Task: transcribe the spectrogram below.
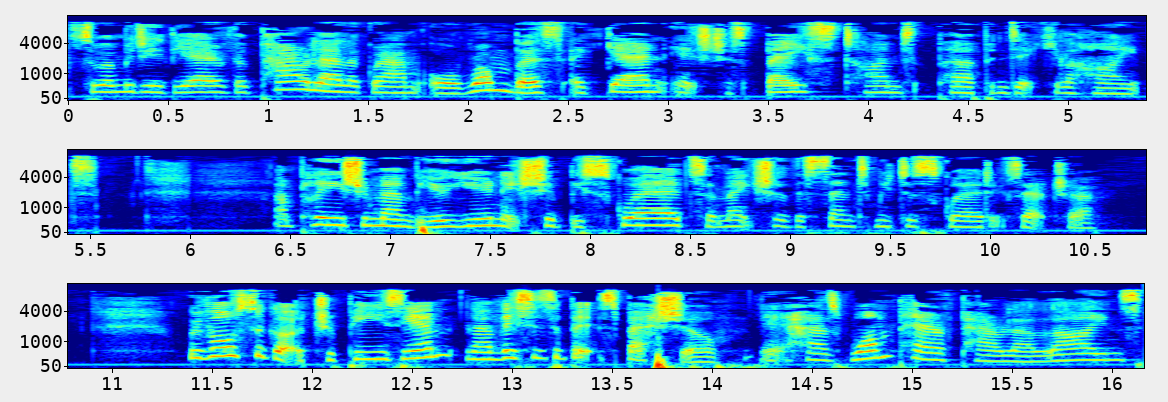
So when we do the area of a parallelogram or rhombus, again, it's just base times perpendicular height. And please remember, your units should be squared, so make sure the centimetres squared, etc. We've also got a trapezium. Now this is a bit special. It has one pair of parallel lines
